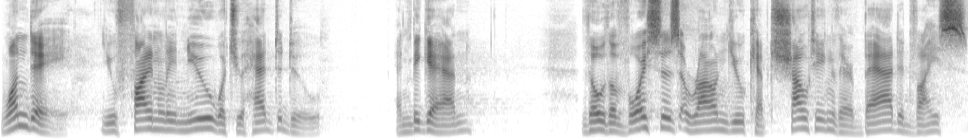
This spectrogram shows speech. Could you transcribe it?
One day, you finally knew what you had to do and began, though the voices around you kept shouting their bad advice,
